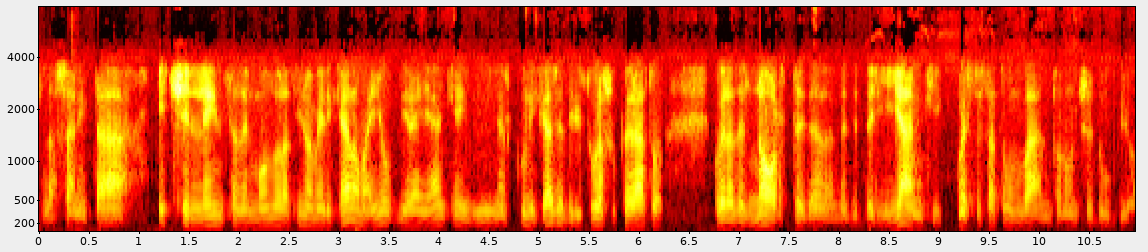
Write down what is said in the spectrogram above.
la sanità, eccellenza del mondo latinoamericano, ma io direi anche in alcuni casi addirittura superato quella del nord, degli Yankee. Questo è stato un vanto, non c'è dubbio.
